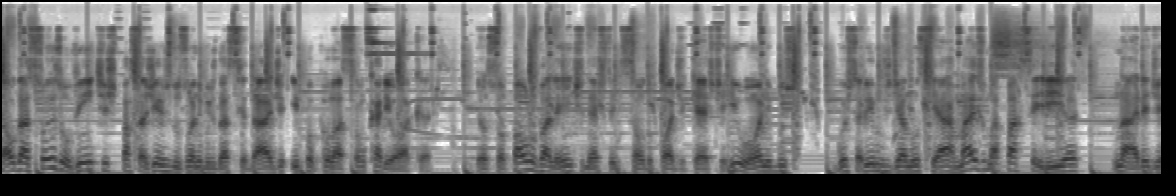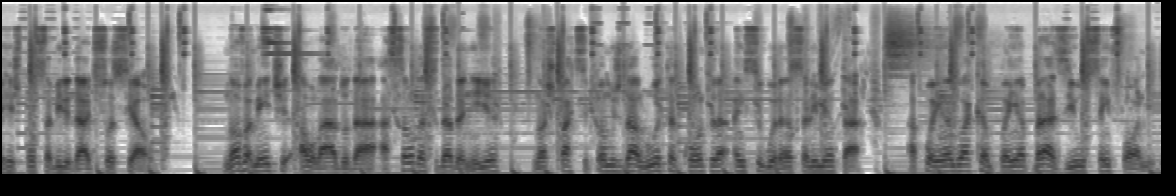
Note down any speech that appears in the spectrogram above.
Saudações ouvintes, passageiros dos ônibus da cidade e população carioca. Eu sou Paulo Valente, nesta edição do podcast Rio Ônibus, gostaríamos de anunciar mais uma parceria na área de responsabilidade social. Novamente, ao lado da Ação da Cidadania, nós participamos da luta contra a insegurança alimentar, apoiando a campanha Brasil Sem Fome.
